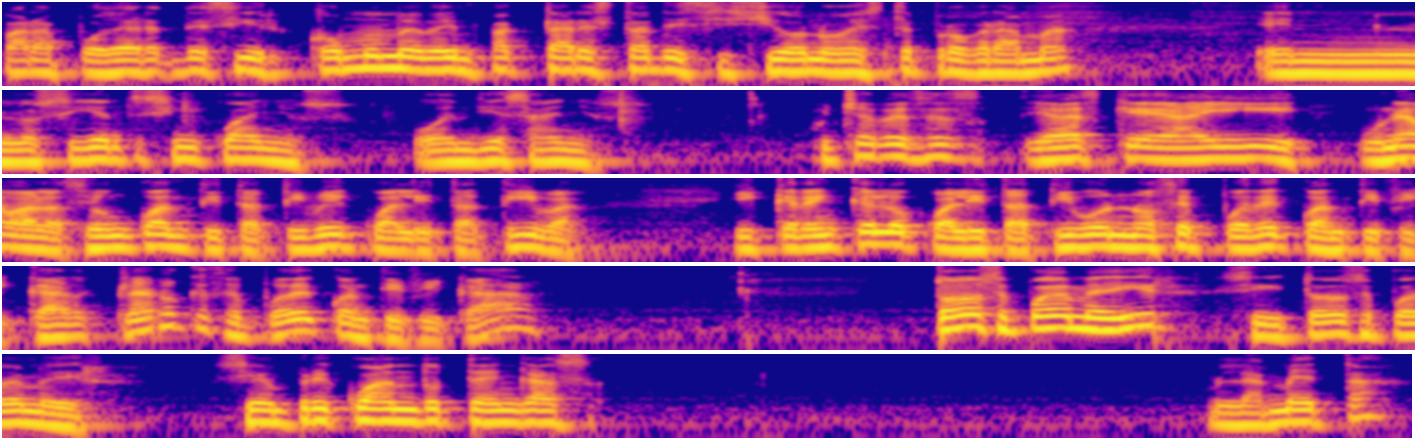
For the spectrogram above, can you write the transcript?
para poder decir cómo me va a impactar esta decisión o este programa en los siguientes cinco años o en 10 años. Muchas veces ya ves que hay una evaluación cuantitativa y cualitativa y creen que lo cualitativo no se puede cuantificar. Claro que se puede cuantificar. ¿Todo se puede medir? Sí, todo se puede medir. Siempre y cuando tengas la meta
